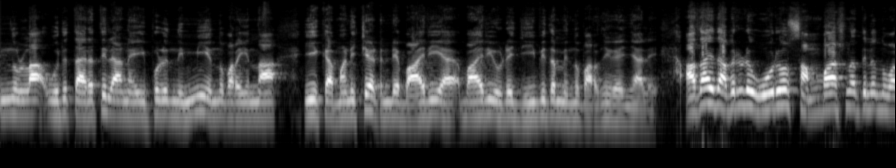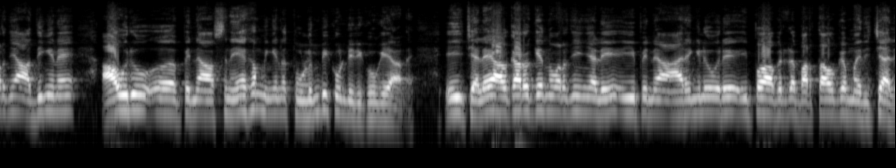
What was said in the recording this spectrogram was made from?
എന്നുള്ള ഒരു തരത്തിലാണ് ഇപ്പോഴും നിമ്മി എന്ന് പറയുന്ന ഈ മണിച്ചേട്ടന്റെ ഭാര്യ ഭാര്യയുടെ ജീവിതം എന്ന് പറഞ്ഞു കഴിഞ്ഞാൽ അതായത് അവരുടെ ഓരോ സംഭാഷണത്തിലെന്ന് പറഞ്ഞാൽ അതിങ്ങനെ ആ ഒരു പിന്നെ സ്നേഹം ഇങ്ങനെ തുളുമ്പിക്കൊണ്ടിരിക്കുകയാണ്. ഈ ചില ആൾക്കാരൊക്കെ എന്ന് പറഞ്ഞു കഴിഞ്ഞാൽ ഈ പിന്നെ ആരെങ്കിലും ഒരു ഇപ്പോൾ അവരുടെ ഭർത്താവൊക്കെ മരിച്ചാൽ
